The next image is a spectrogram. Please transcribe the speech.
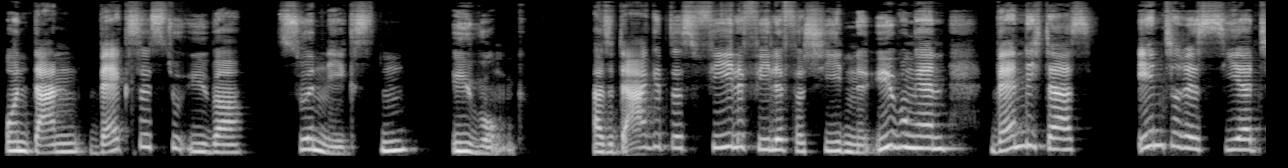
Und dann wechselst du über zur nächsten Übung. Also da gibt es viele, viele verschiedene Übungen. Wenn dich das interessiert,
